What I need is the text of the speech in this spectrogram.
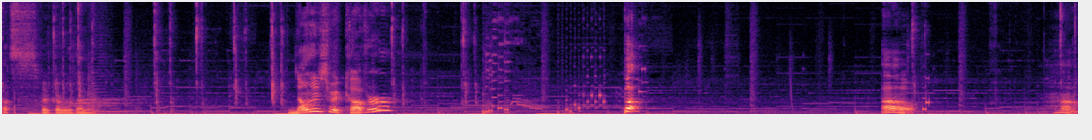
Let's, recover them. No need to recover? But... Oh. Huh.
